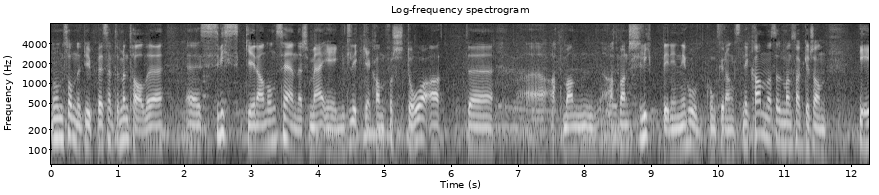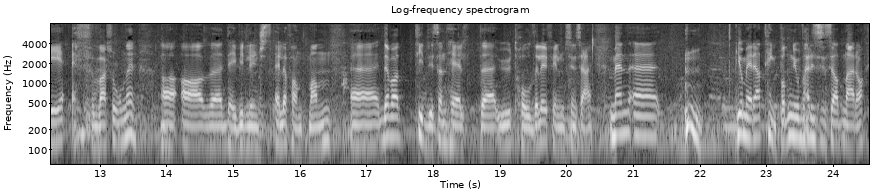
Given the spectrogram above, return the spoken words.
noen sånne type sentimentale eh, svisker av noen scener som jeg egentlig ikke kan forstå at eh, at man, at man slipper inn i hovedkonkurransen i Cannes. Altså, man snakker sånn EF-versjoner av, av David Lynchs 'Elefantmannen'. Eh, det var tidvis en helt eh, uutholdelig film, syns jeg. Men eh, jo mer jeg har tenkt på den, jo verre syns jeg at den er òg.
